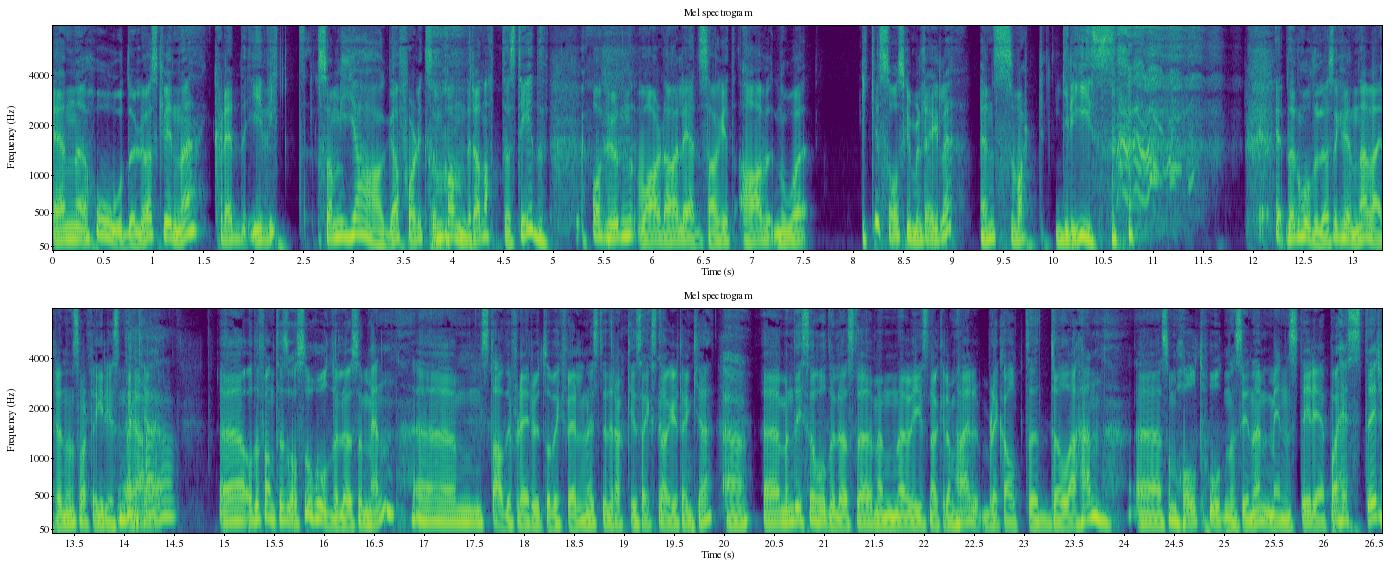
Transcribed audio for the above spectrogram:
En hodeløs kvinne kledd i hvitt som jaga folk som vandra nattestid. Og hun var da ledsaget av noe ikke så skummelt, egentlig. En svart gris. Den hodeløse kvinnen er verre enn den svarte grisen, tenker Ja, ja. jeg. Uh, og det fantes også hodeløse menn. Uh, Stadig flere utover kvelden hvis de drakk i seks dager, tenker jeg. Eh, Men disse hodeløse mennene vi snakker om her, ble kalt Dullahan, eh, som holdt hodene sine mens de red på hester,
